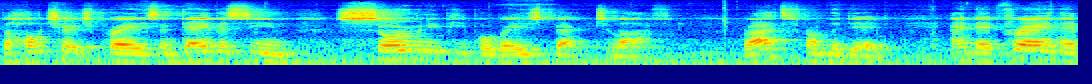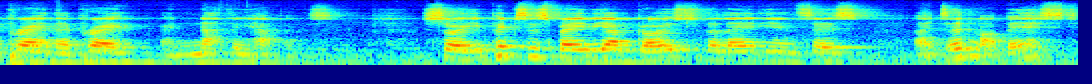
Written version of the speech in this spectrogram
The whole church prays, and Dave has seen so many people raised back to life, right? From the dead. And they pray and they pray and they pray, and nothing happens. So he picks this baby up, goes to the lady, and says, I did my best.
